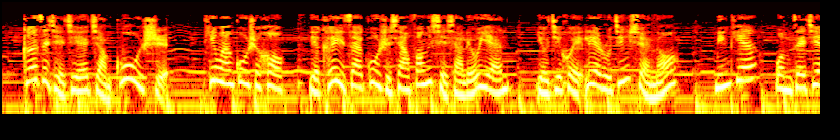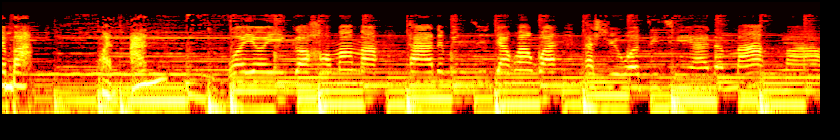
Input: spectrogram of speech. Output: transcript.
“鸽子姐姐讲故事”。听完故事后，也可以在故事下方写下留言，有机会列入精选哦。明天我们再见吧，晚安。我有一个好妈妈，她的名字叫欢欢，她是我最亲爱的妈妈。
